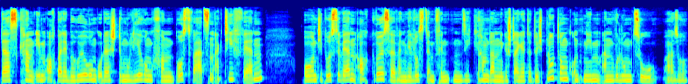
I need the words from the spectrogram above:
das kann eben auch bei der Berührung oder Stimulierung von Brustwarzen aktiv werden. Und die Brüste werden auch größer, wenn wir Lust empfinden. Sie haben dann eine gesteigerte Durchblutung und nehmen an Volumen zu. Also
